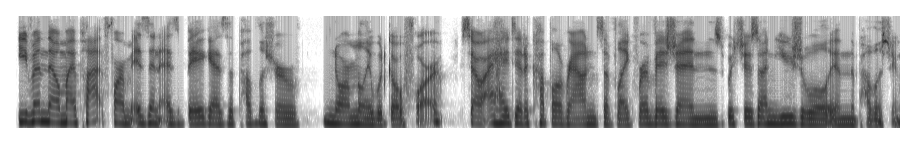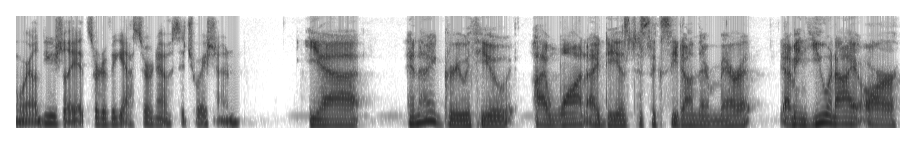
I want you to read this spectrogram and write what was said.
even though my platform isn't as big as the publisher normally would go for. So I did a couple of rounds of like revisions, which is unusual in the publishing world. Usually it's sort of a yes or no situation. Yeah. And I agree with you. I want ideas to succeed on their merit. I mean, you and I are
